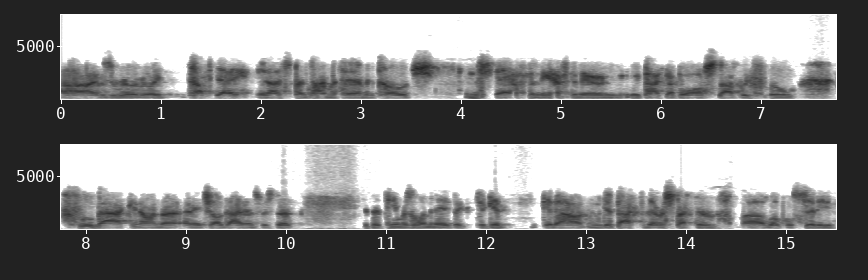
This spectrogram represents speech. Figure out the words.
uh, it was a really really tough day. You know, I spent time with him and coach and the staff in the afternoon. We packed up all our stuff. We flew flew back. You know, and the NHL guidance was that if the team was eliminated to, to get get out and get back to their respective uh, local city.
